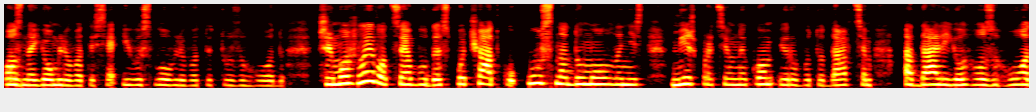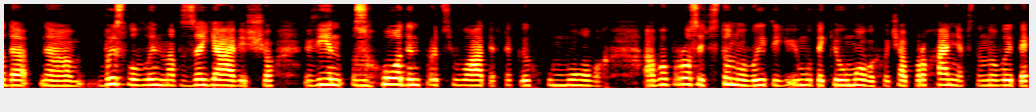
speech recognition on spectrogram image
ознайомлюватися і висловлювати ту згоду. Чи можливо це буде спочатку усна домовленість між працівником і роботодавцем, а далі його згода е, висловлена в заяві, що він згоден працювати в таких умовах, або просить встановити йому такі умови, хоча прохання встановити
